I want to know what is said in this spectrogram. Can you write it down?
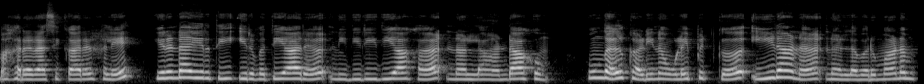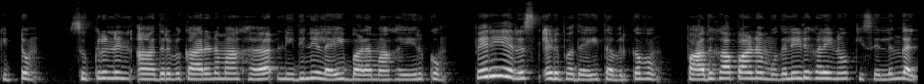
மகர ராசிக்காரர்களே இரண்டாயிரத்தி இருபத்தி ஆறு நிதி ரீதியாக நல்ல ஆண்டாகும். உங்கள் கடின உழைப்பிற்கு ஈடான நல்ல வருமானம் கிட்டும். சுக்ரனின் ஆதரவு காரணமாக நிதிநிலை பலமாக இருக்கும். பெரிய ரிஸ்க் எடுப்பதை தவிர்க்கவும். பாதுகாப்பான முதலீடுகளை நோக்கி செல்லுங்கள்.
